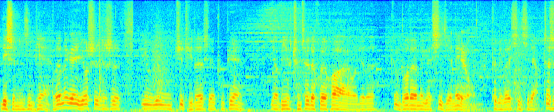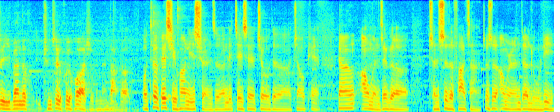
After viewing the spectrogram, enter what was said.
历史明信片。我的那个优势就是用用具体的一些图片，要比纯粹的绘画，我觉得更多的那个细节内容。特别多的信息量，这是一般的纯粹绘画是很难达到的。我特别喜欢你选择你这些旧的照片，将澳门这个城市的发展，就是澳门人的努力，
